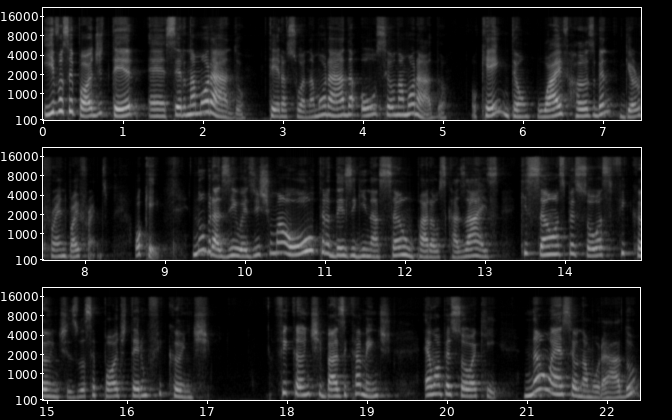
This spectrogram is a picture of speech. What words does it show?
E você pode ter é, ser namorado, ter a sua namorada ou seu namorado, ok? Então, wife, husband, girlfriend, boyfriend. Ok. No Brasil, existe uma outra designação para os casais que são as pessoas ficantes. Você pode ter um ficante. Ficante, basicamente, é uma pessoa que não é seu namorado,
